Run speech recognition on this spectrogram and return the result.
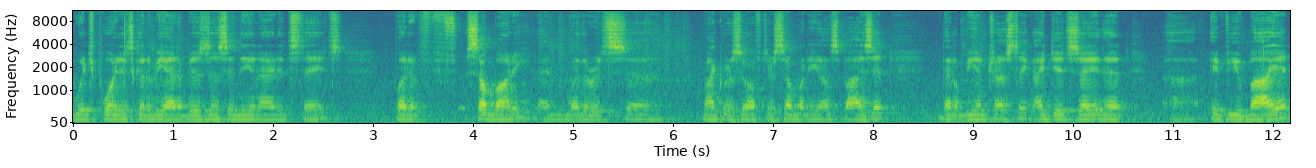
which point it's going to be out of business in the United States. But if somebody, and whether it's uh, Microsoft or somebody else, buys it, that'll be interesting. I did say that uh, if you buy it,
